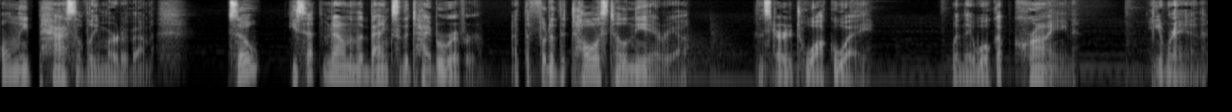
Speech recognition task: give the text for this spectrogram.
only passively murder them. So he set them down on the banks of the Tiber River, at the foot of the tallest hill in the area, and started to walk away. When they woke up crying, he ran.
